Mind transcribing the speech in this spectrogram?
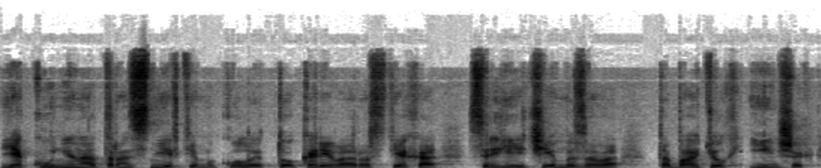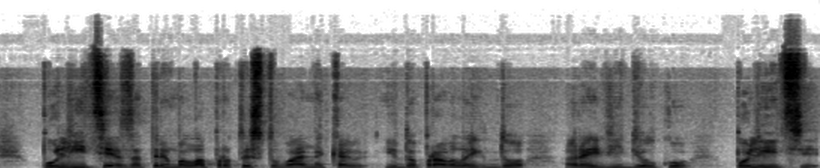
Якуніна, Транснефті, Миколи Токарєва, Ростеха, Сергія Чемезова та багатьох інших. Поліція затримала протестувальника і доправила їх до райвідділку поліції.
